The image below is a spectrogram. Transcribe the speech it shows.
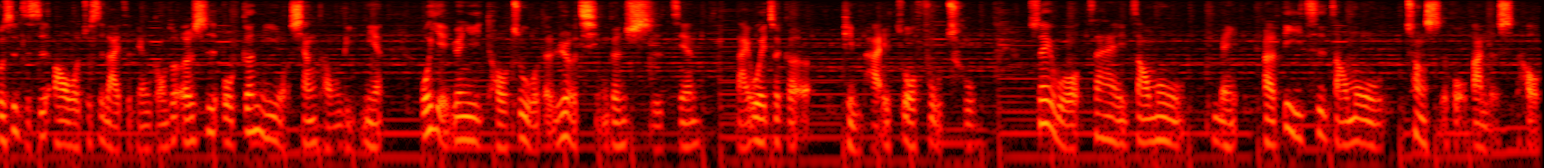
不是只是哦，我就是来这边工作，而是我跟你有相同理念，我也愿意投注我的热情跟时间来为这个品牌做付出。所以我在招募每呃第一次招募创始伙伴的时候，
